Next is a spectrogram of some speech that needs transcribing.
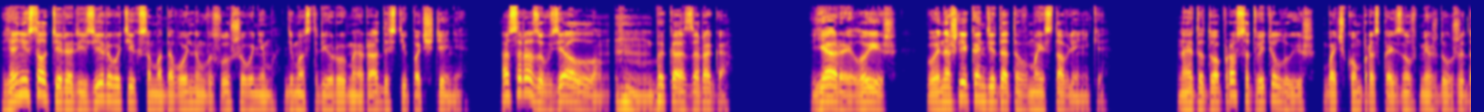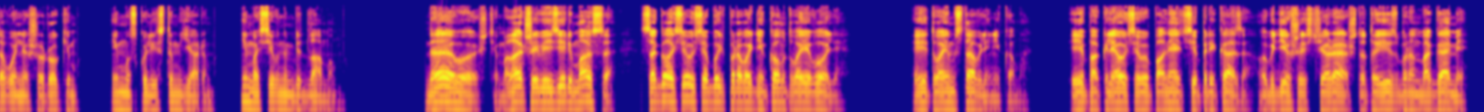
Я не стал терроризировать их самодовольным выслушиванием демонстрируемой радости и почтения, а сразу взял быка за рога. «Ярый, Луиш, вы нашли кандидата в мои ставленники?» На этот вопрос ответил Луиш, бочком проскользнув между уже довольно широким и мускулистым яром и массивным бедламом. «Да, вождь, младший визирь Масса согласился быть проводником твоей воли и твоим ставленником, и поклялся выполнять все приказы, убедившись вчера, что ты избран богами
